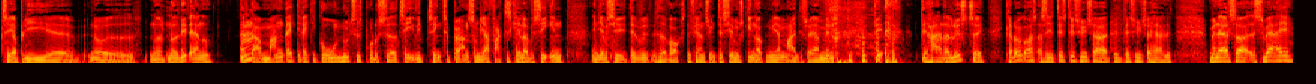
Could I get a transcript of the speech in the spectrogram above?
til at blive øh, noget, noget, noget lidt andet. Altså, der er mange rigtig, rigtig gode nutidsproducerede tv-ting til børn, som jeg faktisk hellere vil se, end, end jeg vil se det, der hedder voksenfjernsyn. Det siger måske nok mere om mig, desværre, men det, det har jeg da lyst til. Kan du ikke også? Altså, det, det, synes, jeg, det, det synes jeg er herligt. Men altså, Sverige,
